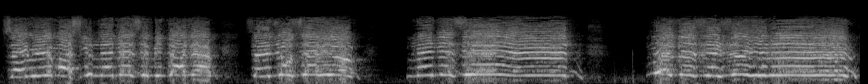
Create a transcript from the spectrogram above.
Sevgilim aşkım neredesin bir tanem? Seni çok seviyorum! Neredesin? Neredesin sevgilim?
